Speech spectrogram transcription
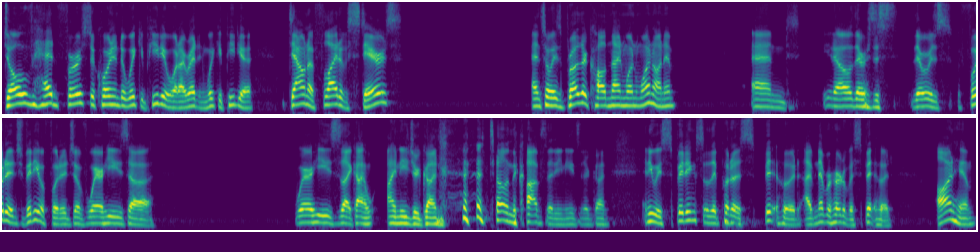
dove headfirst, according to Wikipedia, what I read in Wikipedia, down a flight of stairs. And so his brother called 911 on him. And, you know, there was this, there was footage, video footage of where he's, uh, where he's like, I, I need your gun, telling the cops that he needs their gun. And he was spitting, so they put a spit hood. I've never heard of a spit hood on him.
